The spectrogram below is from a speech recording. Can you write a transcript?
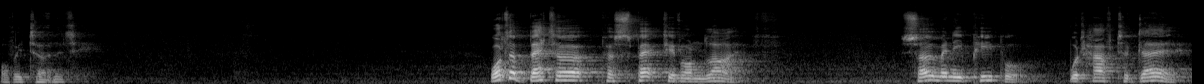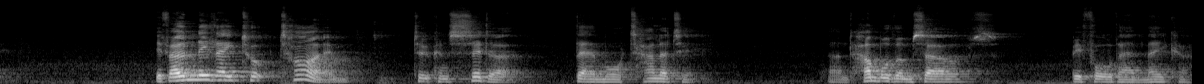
of eternity. What a better perspective on life so many people would have today if only they took time to consider their mortality and humble themselves before their Maker.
